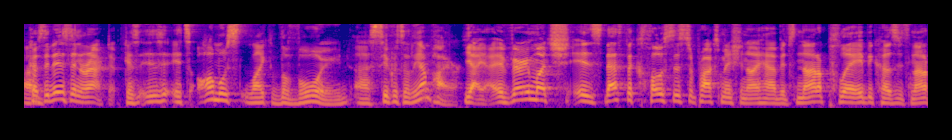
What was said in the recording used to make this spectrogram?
because it is interactive. Because it's almost like The Void, uh, Secrets of the Empire. Yeah, yeah, it very much is. That's the closest approximation I have. It's not a play because it's not a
